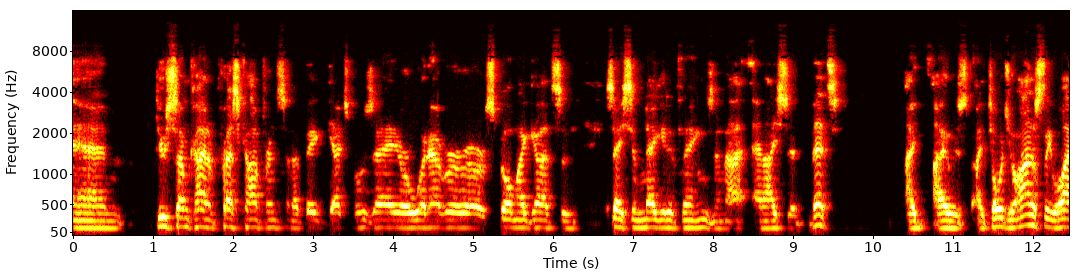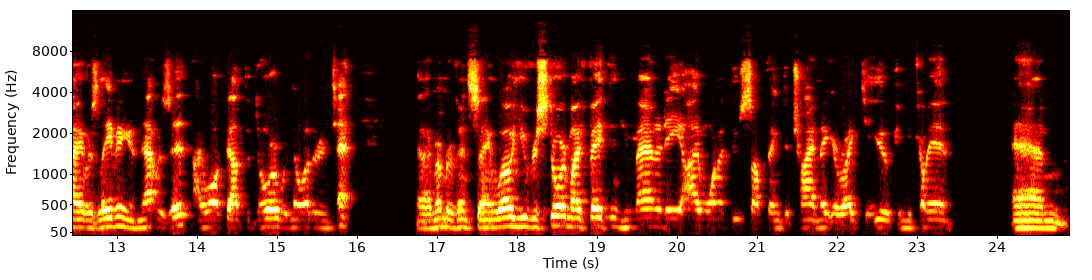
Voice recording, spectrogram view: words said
and do some kind of press conference and a big expose or whatever, or spill my guts and say some negative things. And I and I said, Vince, I I was I told you honestly why I was leaving, and that was it. I walked out the door with no other intent. And I remember Vince saying, "Well, you've restored my faith in humanity. I want to do something to try and make it right to you. Can you come in?" And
